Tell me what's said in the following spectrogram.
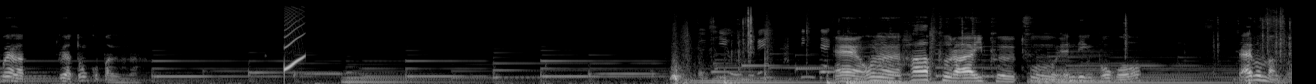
뭐야 나 두야 똥꼬 오늘은 같은 짝 예, 오늘 하프 라이프 2 엔딩 보고 짧은 방송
